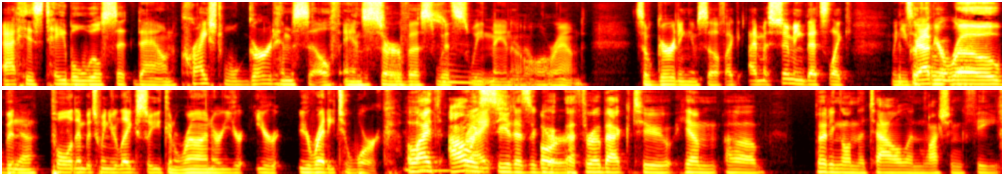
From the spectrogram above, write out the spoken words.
at his table we'll sit down christ will gird himself and serve us with Mm. sweet manna Manna all all around so girding himself I, i'm assuming that's like when you It's a grab your robe and Yeah. pull it in between your legs so you can run or you're you're you're ready to work Oh, I. I always Right? see it as a, Or- a throwback to him uh, putting on the towel and washing feet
